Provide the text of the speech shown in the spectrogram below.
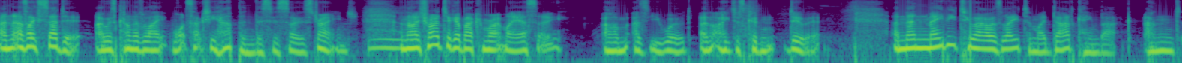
And as I said it, I was kind of like, what's actually happened? This is so strange. And then I tried to go back and write my essay, um, as you would, and I just couldn't do it. And then maybe two hours later, my dad came back and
